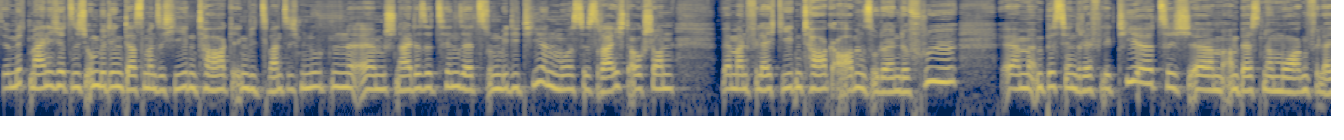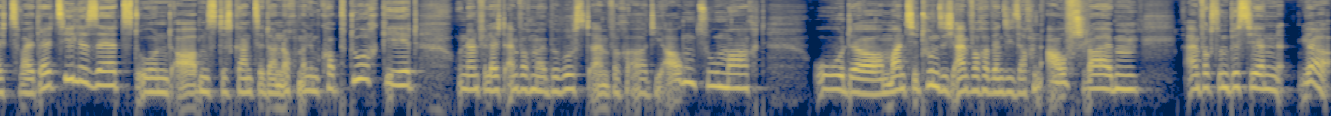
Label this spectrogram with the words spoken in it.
damit meine ich jetzt nicht unbedingt, dass man sich jeden Tag irgendwie 20 Minuten ähm, Schneidersitz hinsetzt und meditieren muss. Es reicht auch schon, wenn man vielleicht jeden Tag abends oder in der Früh ähm, ein bisschen reflektiert, sich ähm, am besten am Morgen vielleicht zwei, drei Ziele setzt und abends das Ganze dann nochmal im Kopf durchgeht und dann vielleicht einfach mal bewusst einfach äh, die Augen zumacht. Oder manche tun sich einfacher, wenn sie Sachen aufschreiben. Einfach so ein bisschen, ja,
